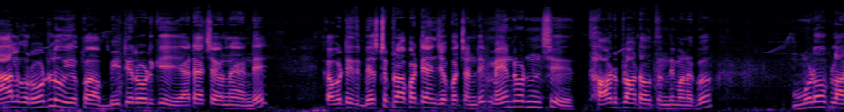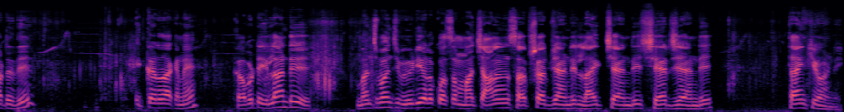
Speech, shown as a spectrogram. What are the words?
నాలుగు రోడ్లు ఈ యొక్క బీటీ రోడ్కి అటాచ్ అయి ఉన్నాయండి. కాబట్టి ఇది బెస్ట్ ప్రాపర్టీ అని చెప్పొచ్చు అండి మెయిన్ రోడ్ నుంచి థర్డ్ ప్లాట్ అవుతుంది మనకు. మూడో ప్లాట్ ఇది. ఇక్కడ దాకానే. కాబట్టి ఇలాంటి మంచి మంచి వీడియోల కోసం మా ఛానల్ని సబ్స్క్రైబ్ చేయండి లైక్ చేయండి షేర్ చేయండి. థ్యాంక్ యూ అండి.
